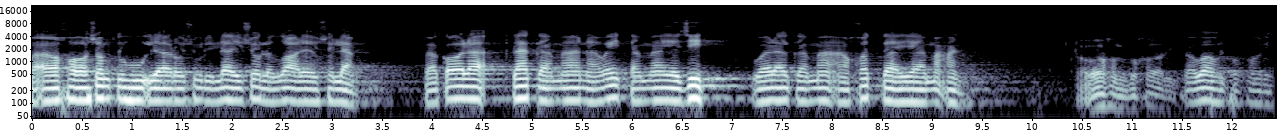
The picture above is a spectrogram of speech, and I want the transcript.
فأخاصمته إلى رسول الله صلى الله عليه وسلم فقال لك ما نويت ما يزيد ولك ما أخذت يا معا رواه البخاري. رواه البخاري.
